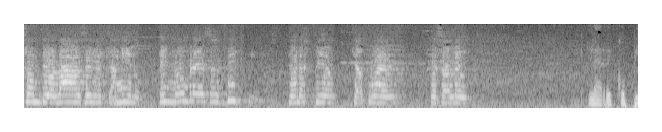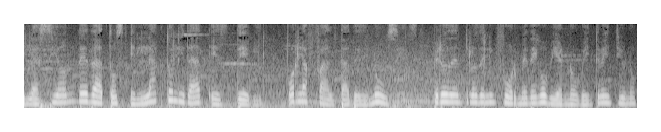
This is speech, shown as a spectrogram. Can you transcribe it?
son violadas en el camino. En nombre de esas víctimas, yo les pido que aprueben esa ley. La recopilación de datos en la actualidad es débil por la falta de denuncias, pero dentro del informe de gobierno 2021,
